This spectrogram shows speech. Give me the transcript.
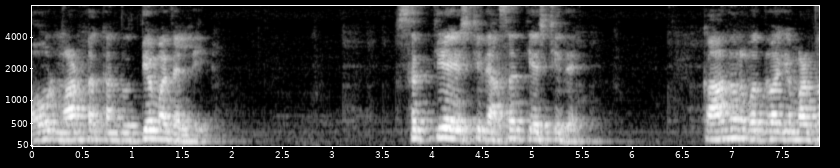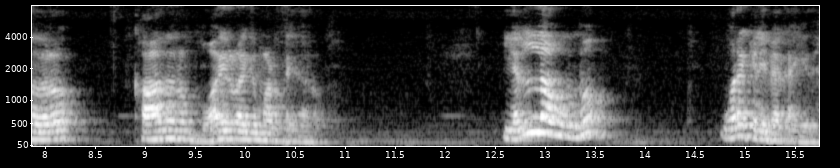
ಅವ್ರು ಮಾಡ್ತಕ್ಕಂಥ ಉದ್ಯಮದಲ್ಲಿ ಸತ್ಯ ಎಷ್ಟಿದೆ, ಅಸತ್ಯ ಎಷ್ಟಿದೆ, ಕಾನೂನುಬದ್ಧವಾಗಿ ಮಾಡ್ತಿದಾರೋ ಕಾನೂನು ಮಾಡ್ತಾ ಇದ್ದಾರೆ ಎಲ್ಲವನ್ನು ಹೊರ ಕೆಳಿಬೇಕಾಗಿದೆ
